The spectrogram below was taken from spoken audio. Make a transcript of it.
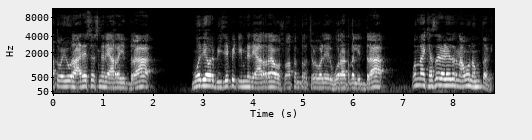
ಅಥವಾ ಇವ್ರ ಆರ್ ಎಸ್ ಎಸ್ ನರ್ ಯಾರ ಇದ್ರ? ಮೋದಿ ಅವ್ರ ಬಿಜೆಪಿ ಟೀಮ್ನರ್ ಯಾರ ಸ್ವಾತಂತ್ರ್ಯ ಚಳವಳಿ ಹೋರಾಟದಲ್ಲಿ ಇದ್ರ ಒಂದ್ ನಾಲ್ಕು ಹೆಸರು ಹೇಳಿದ್ರೆ ನಾವು ನಂಬ್ತವಿ.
